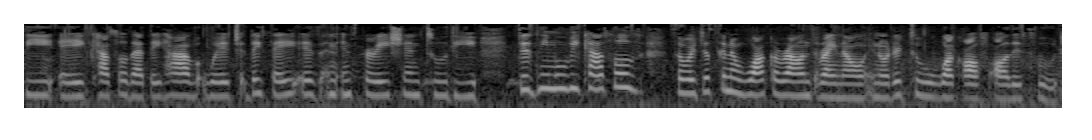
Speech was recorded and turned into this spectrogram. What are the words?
see a castle that they have which they say is an inspiration to the disney movie castles. So we're just gonna walk around right now in order to walk off all this food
